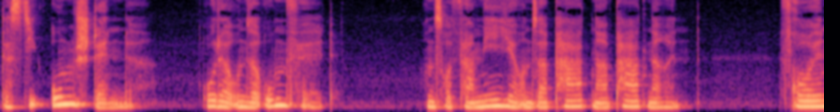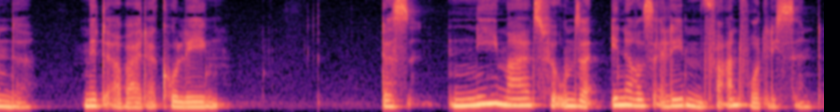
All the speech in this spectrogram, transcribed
dass die Umstände oder unser Umfeld, unsere Familie, unser Partner, Partnerin, Freunde, Mitarbeiter, Kollegen, dass niemals für unser inneres Erleben verantwortlich sind.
